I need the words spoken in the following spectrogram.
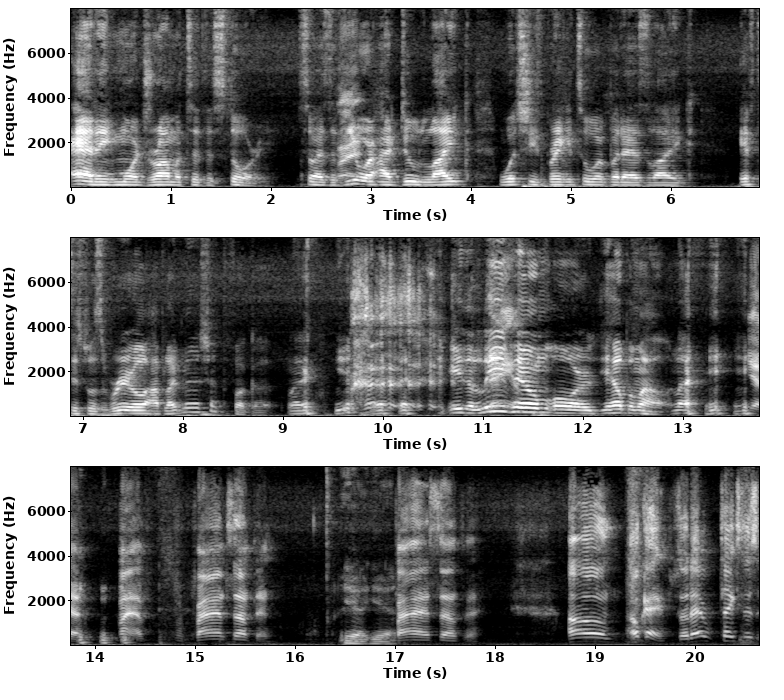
adding more drama to the story. So as a Right. viewer, I do like what she's bringing to it, but as like, if this was real, I'd be like, man, shut the fuck up. Like, you know, either leave him or you help him out. Like, Yeah, find, find something. yeah, yeah. Find something. Um. Okay, so that takes us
